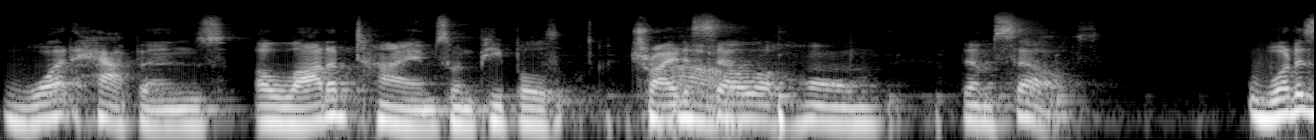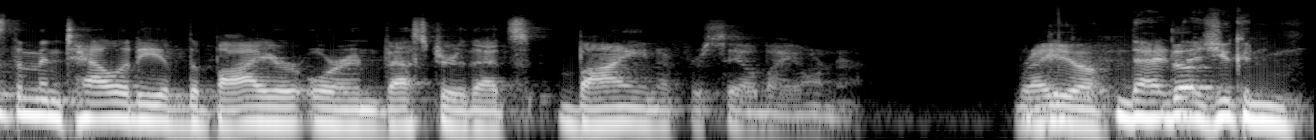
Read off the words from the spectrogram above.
what happens a lot of times when people try to sell a home themselves. What is the mentality of the buyer or investor that's buying a for sale by owner? Right? Deal. That, The- that you can,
